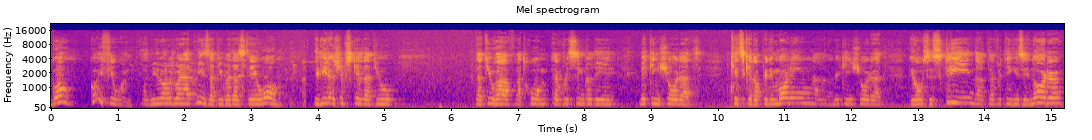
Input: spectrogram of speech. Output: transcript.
go, go if you want. And you know what that means, that you better stay home. The leadership skill that you, that you have at home every single day, making sure that kids get up in the morning, and making sure that the house is clean, that everything is in order,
